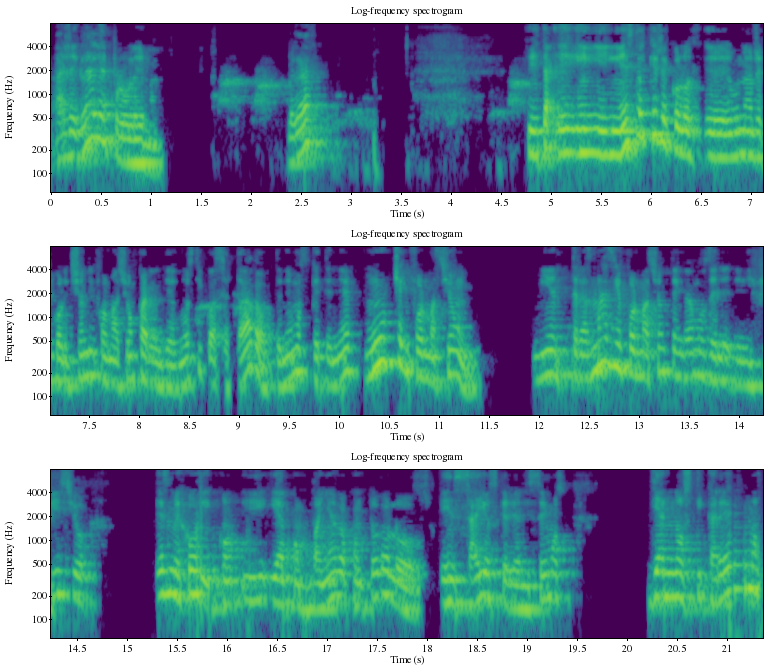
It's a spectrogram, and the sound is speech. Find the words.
arreglar el problema, ¿verdad? Y en esto hay que una recolección de información para el diagnóstico acertado. Tenemos que tener mucha información. Mientras más información tengamos del edificio, es mejor y, acompañado con todos los ensayos que realicemos, diagnosticaremos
